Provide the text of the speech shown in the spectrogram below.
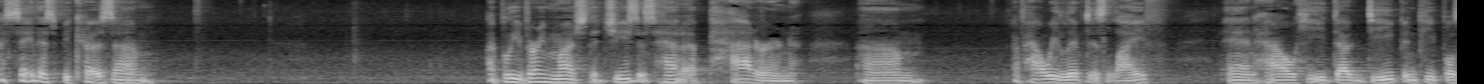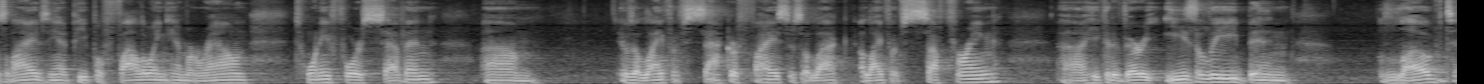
I say this because um, I believe very much that Jesus had a pattern um, of how he lived his life and how he dug deep in people's lives. He had people following him around 24 7. Um, it was a life of sacrifice, it was a, lack, a life of suffering. Uh, he could have very easily been loved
